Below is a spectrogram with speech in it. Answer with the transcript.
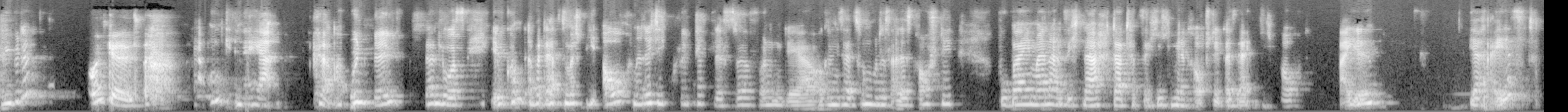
Wie bitte? Und Geld. Ja, und, naja, klar, und Geld, dann los. Ihr bekommt aber da zum Beispiel auch eine richtig coole Checkliste von der Organisation, wo das alles draufsteht, wobei meiner Ansicht nach da tatsächlich mehr draufsteht, als ihr eigentlich braucht. Weil ihr reist,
